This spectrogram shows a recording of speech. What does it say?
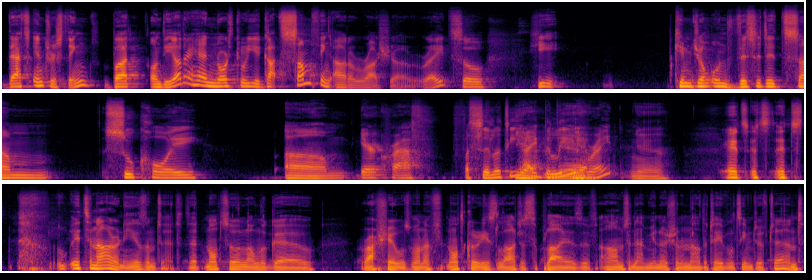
that's interesting. But on the other hand, North Korea got something out of Russia, right? So he, Kim Jong Un visited some Sukhoi um, aircraft facility, I believe, Yeah. right? Yeah, it's it's it's it's an irony, isn't it, that not so long ago Russia was one of North Korea's largest suppliers of arms and ammunition, and now the table seem to have turned.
